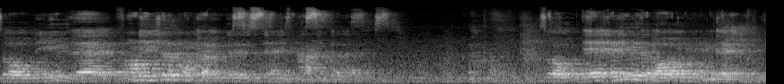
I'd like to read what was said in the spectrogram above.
So, the, uh, from the user point of view, the system is as simple as this. So, a, a little bit about implementation.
